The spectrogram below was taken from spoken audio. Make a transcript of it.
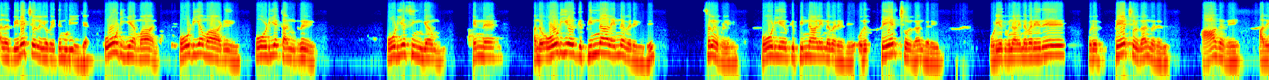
அல்லது வினை சொல்லையோ வைத்து முடியுங்க. ஓடிய மான் ஓடிய மாடு ஓடிய கன்று ஓடிய சிங்கம். என்ன? அந்த ஓடியவுக்கு பின்னால் என்ன வருகிறது? சொல்லுங்க பிள்ளைங்க ஓடியவுக்கு பின்னால் என்ன வருது ஒரு பேர் சொல் தான் வருது ஒடியக்கு பின்னால் என்ன வருது ஒரு பேர்ச்சொல் தான் வருது. ஆகவே அது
